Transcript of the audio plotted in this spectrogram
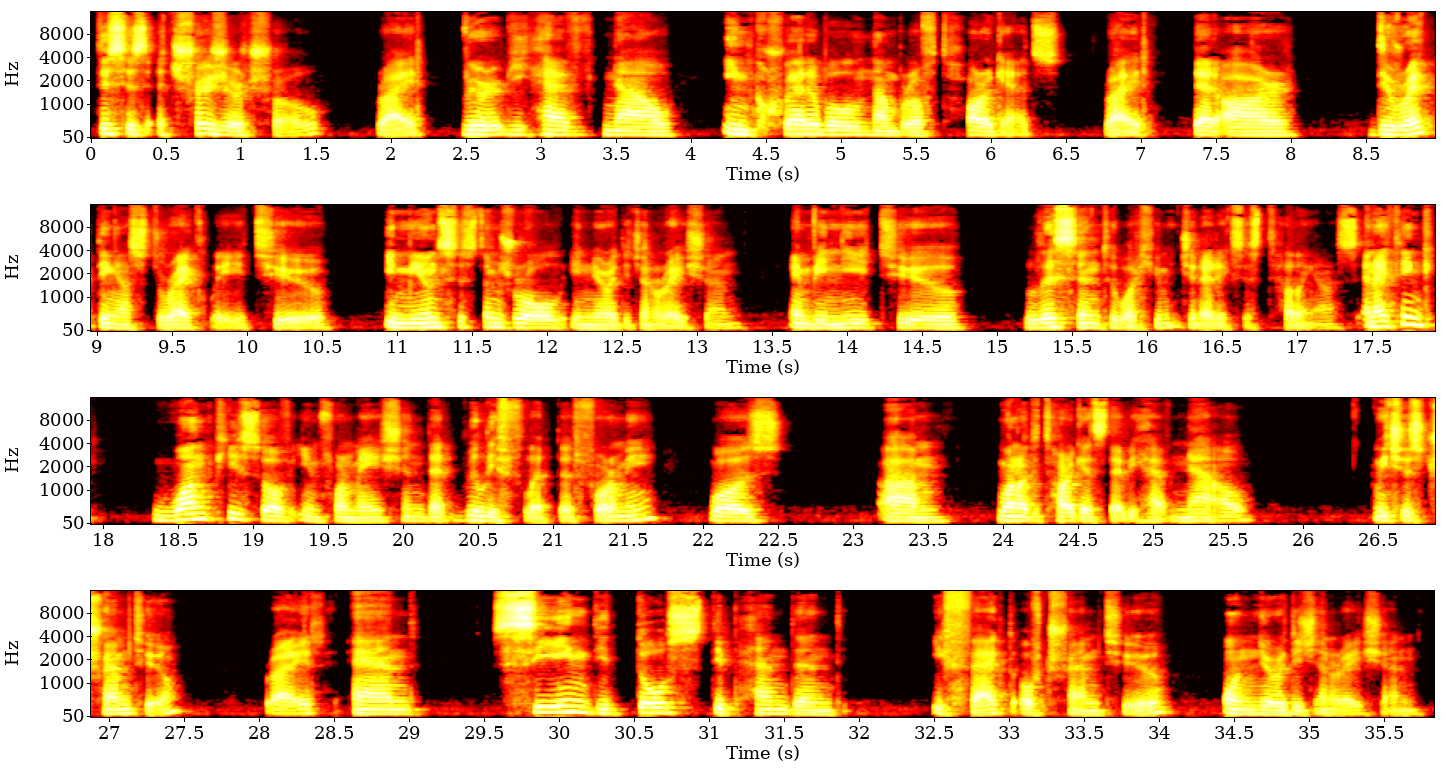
this is a treasure trove, right? Where we have now incredible number of targets, right, that are directing us directly to immune system's role in neurodegeneration. And we need to listen to what human genetics is telling us. And I think one piece of information that really flipped it for me was um, one of the targets that we have now, which is TREM2, right? And seeing the dose dependent effect of TREM2 on neurodegeneration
